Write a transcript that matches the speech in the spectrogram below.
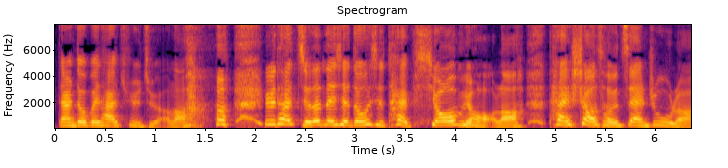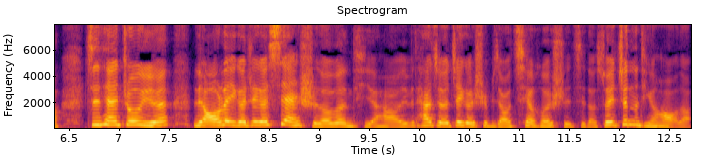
但是都被他拒绝了，因为他觉得那些东西太缥缈了，太上层建筑了。今天终于聊了一个这个现实的问题哈，因为他觉得这个是比较切合实际的，所以真的挺好的。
